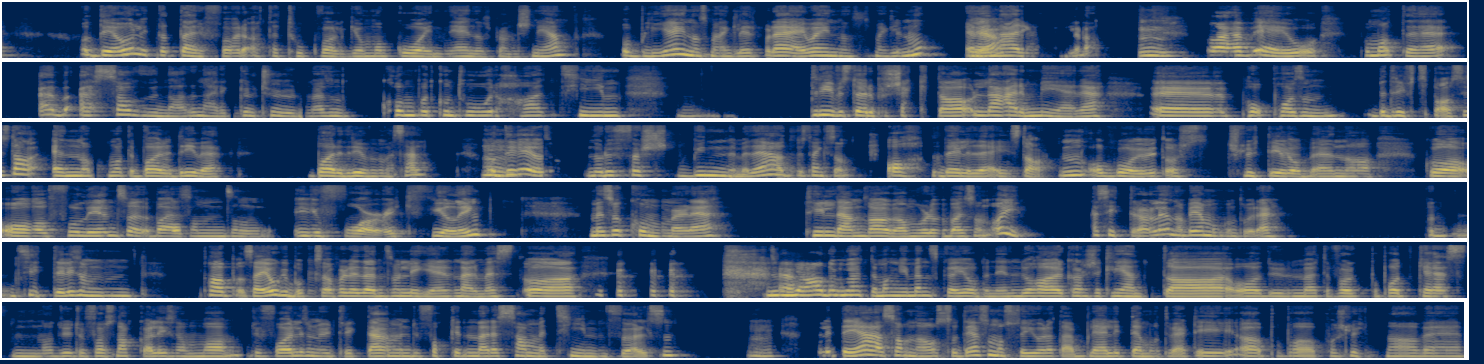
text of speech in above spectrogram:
Og det er jo litt derfor at jeg tok valget om å gå inn i eiendomsbransjen igjen og bli eiendomsmegler, for det er jo eiendomsmegler nå. Eller Ja. næringsmegler, da. Mm. Og jeg er jo på en måte Jeg, jeg savna den her kulturen med sånn komme på et kontor, ha et team, drive større prosjekter og lære mer eh, på, på sånn bedriftsbasis da, enn å på en måte bare drive, bare drive med meg selv. Og Mm. det er jo sånn, når du først begynner med det, at du tenker sånn åh, så deilig det er i starten, å gå ut og slutte i jobben og gå all full in, så er det bare sånn, sånn euphoric feeling. Men så kommer det til de dagene hvor du bare sånn Oi, jeg sitter alene på hjemmekontoret. Og sitter liksom Tar på seg joggebuksa, for det er den som ligger nærmest. Og ja, du møter mange mennesker i jobben din. Du har kanskje klienter, og du møter folk på podkasten, og du, du får snakka liksom, og du får liksom uttrykt deg, men du får ikke den der samme teamfølelsen. Mm. Det det jeg savna også, det som også gjorde at jeg ble litt demotivert i, på, på, på slutten av eh,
